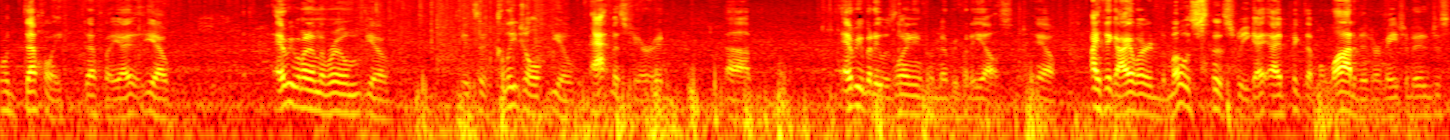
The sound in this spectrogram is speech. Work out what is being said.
Well, definitely, definitely. I, you know, everyone in the room, you know, it's a collegial, you know, atmosphere, and uh, everybody was learning from everybody else. You know, I think I learned the most this week. I, I picked up a lot of information, and it just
